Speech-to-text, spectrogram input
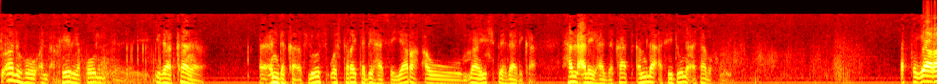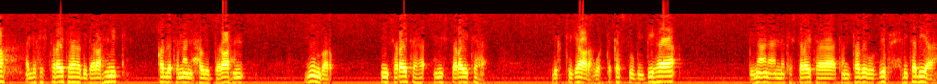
سؤاله الأخير يقول آه إذا كان عندك فلوس واشتريت بها سيارة أو ما يشبه ذلك هل عليها زكاة أم لا؟ أفيدونا أثابكم الله. السيارة التي اشتريتها بدراهمك قبل تمام حول الدراهم ينظر إن شريتها إن اشتريتها للتجارة والتكسب بها بمعنى أنك اشتريتها تنتظر الربح لتبيعها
